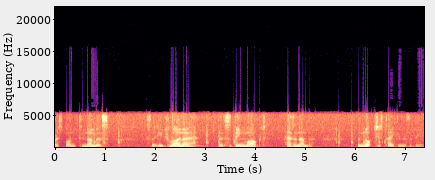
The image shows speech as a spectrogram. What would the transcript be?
correspond to numbers. So each rhino that's been marked has a number. The notch is taken as a bin.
